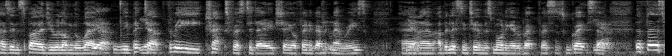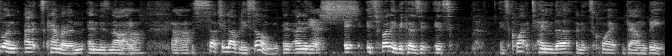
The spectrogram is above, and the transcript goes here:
has inspired you along the way. Yeah. You picked Yeah. out three tracks for us today to share your phonographic memories. And Yeah. um, I've been listening to them this morning over breakfast. Some great stuff. The first one, Alex Cameron, "End Is Nigh." Uh-huh. Uh-huh. It's such a lovely song, and, and it, Yes. it, it's funny because it, it's it's quite tender and it's quite downbeat.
